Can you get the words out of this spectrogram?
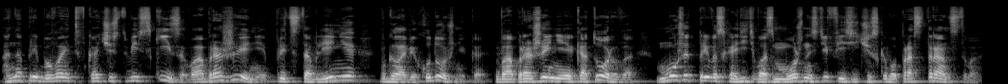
она пребывает в качестве эскиза, воображения, представления в голове художника, воображение которого может превосходить возможности физического пространства.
